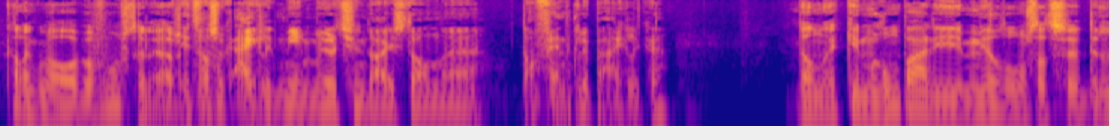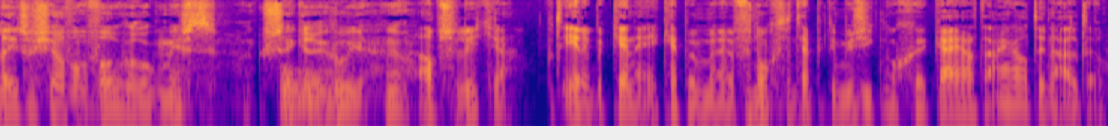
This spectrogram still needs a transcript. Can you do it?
Kan ik me wel hebben voorstellen. Dit was ook eigenlijk meer merchandise dan, eh, dan fanclub eigenlijk. Hè? Dan eh, Kim Rompa die mailde ons dat ze de lasershow van Voger ook mist. Ook zeker een goeie. Ja. Absoluut, ja. Ik moet eerlijk bekennen, ik heb hem eh, vanochtend heb ik de muziek nog eh, keihard aangehad in de auto.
